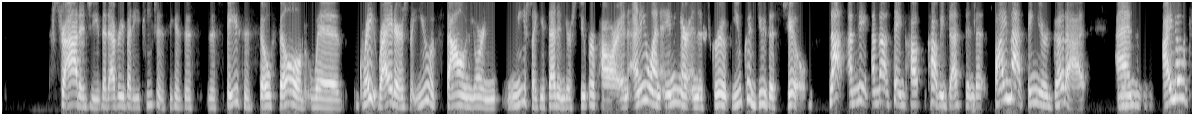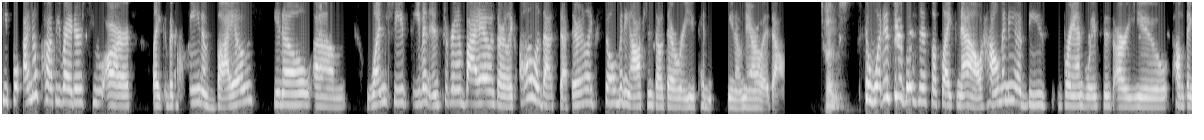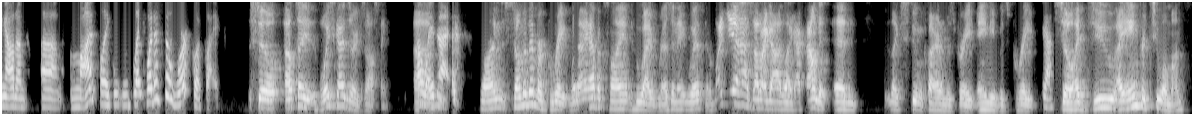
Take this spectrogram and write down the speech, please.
strategy that everybody teaches because this this space is so filled with great writers but you have found your niche like you said and your superpower and anyone in here in this group you could do this too not i'm, I'm not saying co- copy justin but find that thing you're good at and yeah. i know people i know copywriters who are like the queen of bios you know um, one sheets even instagram bios are like all of that stuff there are like so many options out there where you can you know narrow it down tons so, what does your business look like now? How many of these brand voices are you pumping out a, a month? Like, like what does the work look like? So, I'll tell you, voice guides are exhausting. Oh, um, I bet. One, some of them are great. When I have a client who I resonate with, and I'm like, yes, oh my god, like I found it, and like Stu McLaren was great, Amy was great. Yeah. So I do. I aim for two a month.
